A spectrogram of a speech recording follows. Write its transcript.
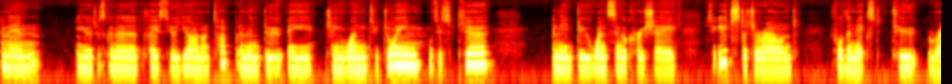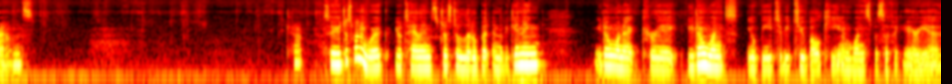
And then you're just going to place your yarn on top and then do a chain one to join or to secure. And then do one single crochet to each stitch around for the next two rounds. Okay so you just want to work your tail ends just a little bit in the beginning you don't want to create you don't want your bead to be too bulky in one specific area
